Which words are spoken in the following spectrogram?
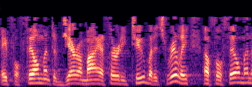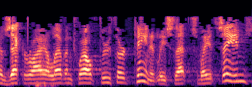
a fulfillment of Jeremiah 32, but it's really a fulfillment of Zechariah 11, 12 through 13. At least that's the way it seems.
